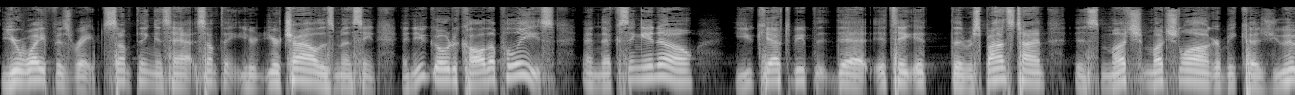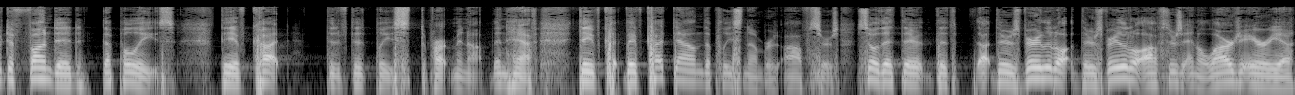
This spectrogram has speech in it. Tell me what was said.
your wife is raped, something is ha- something your your child is missing, and you go to call the police, and next thing you know, you have to be that it take it the response time is much much longer because you have defunded the police. They have cut the, the, police department up in half. They've cut, they've cut down the police numbers officers so that there that uh, there's very little there's very little officers in a large area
